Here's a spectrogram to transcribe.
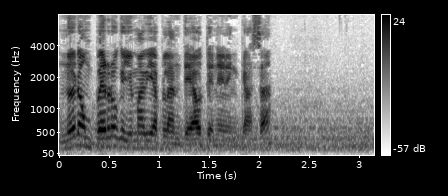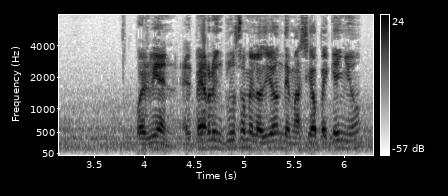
no era un perro que yo me había planteado tener en casa. Pues bien, el perro incluso me lo dieron demasiado pequeño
